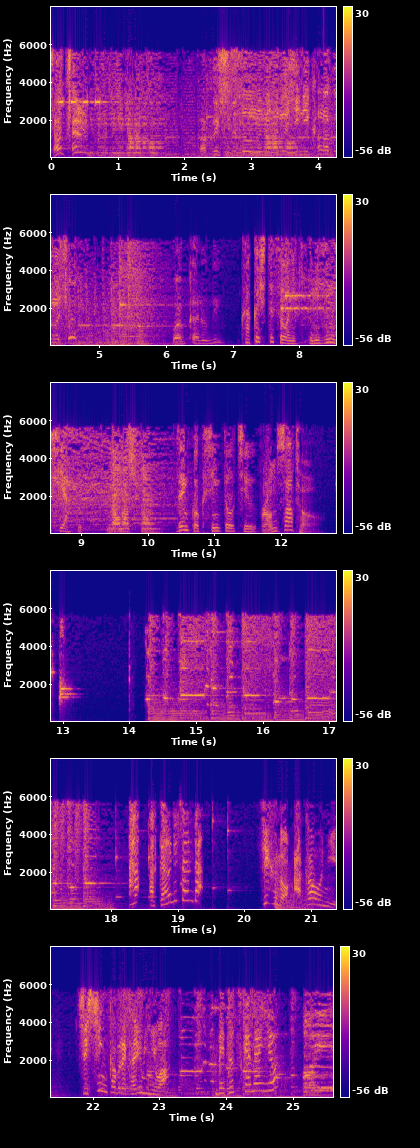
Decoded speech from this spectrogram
諸君角質層の水虫に科学の勝負わかるね？角質層に効く水虫薬生スト全国浸透中 From Sato. あ、赤鬼さんだ。皮膚の赤鬼湿疹かぶれかゆみには？ベトつかないよ。おい。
